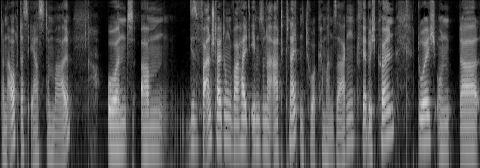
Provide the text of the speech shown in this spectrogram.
dann auch das erste Mal. Und ähm, diese Veranstaltung war halt eben so eine Art Kneipentour, kann man sagen, quer durch Köln durch. Und da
